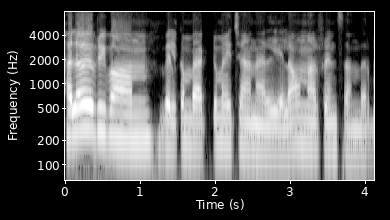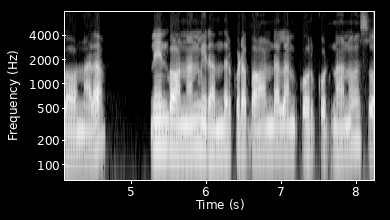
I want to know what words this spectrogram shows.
Hello everyone welcome back to my channel ఎలా ఉన్నారు ఫ్రెండ్స్ అందరు బాగున్నారా? నేను బాగున్నాను మీరు అందరు కూడా బాగుండాలని కోరుకుంటున్నాను. So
